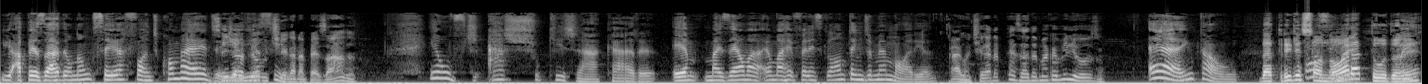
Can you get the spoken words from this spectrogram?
E apesar de eu não ser fã de comédia. Você já aí, viu assim, Chega na Pesada? Eu acho que já, cara. É, mas é uma, é uma referência que eu não tenho de memória. Ah, o Tirada Pesada é maravilhoso. É, então. Da trilha então, sonora assim, tudo, mas, né?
